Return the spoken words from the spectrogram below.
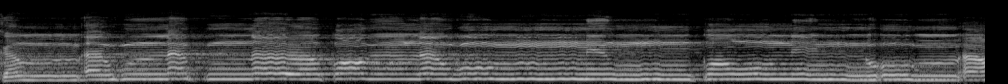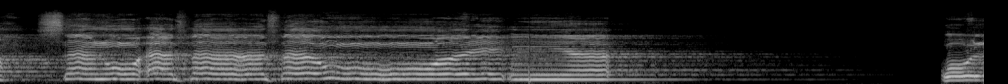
وكم أهلكنا قبلهم من قرن هم أحسن أثاثا ورئيا قل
